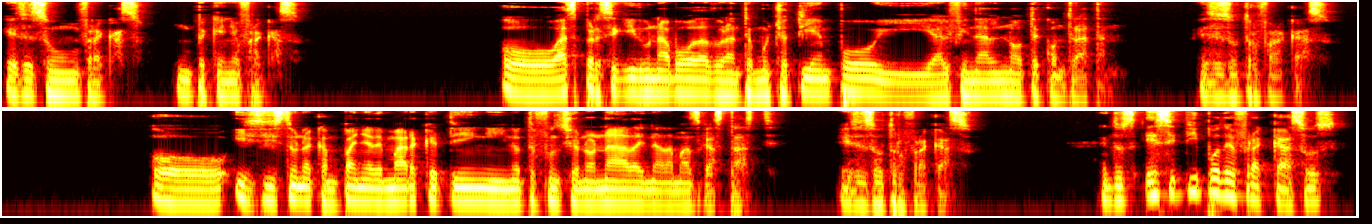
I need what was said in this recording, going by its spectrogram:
Ese es un fracaso un pequeño fracaso. O has perseguido una boda durante mucho tiempo y al final no te contratan. Ese es otro fracaso. O hiciste una campaña de marketing y no te funcionó nada y nada más gastaste. Ese es otro fracaso. Entonces, ese tipo de fracasos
